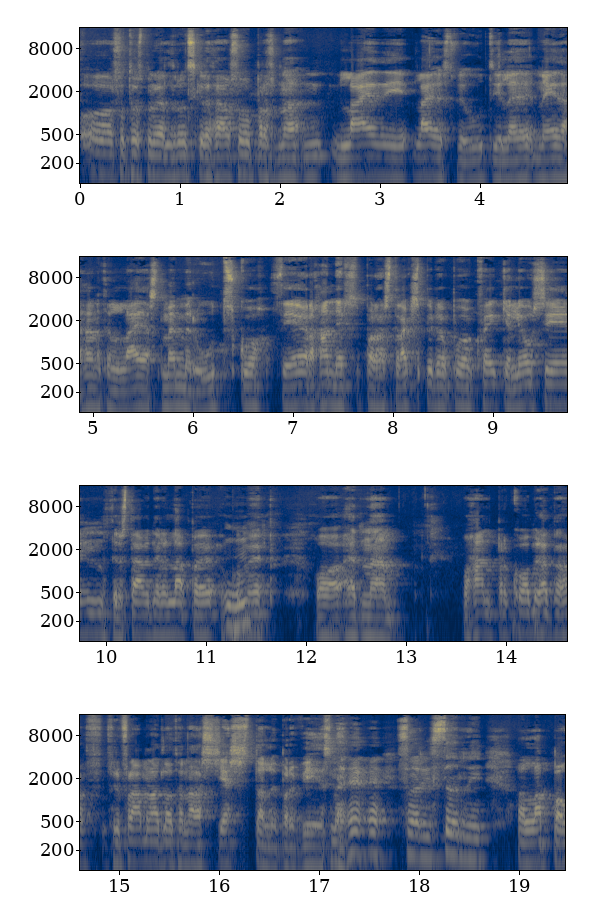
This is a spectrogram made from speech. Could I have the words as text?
og svo tókst mér aldrei útskýra það og svo bara svona læði, læðist við út ég neyði hana til að læðast með mér út sko, þegar hann er bara strax byrjað að búið að kveikja ljósin þegar stafinn er að lappa koma upp og hérna og hann bara komir hérna fyrir framan allavega þannig að það sést alveg bara við svona, sorry, sorry að labba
